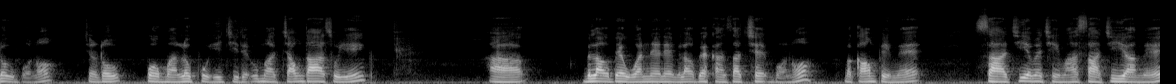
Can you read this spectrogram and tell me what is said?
လုပ်ပေါ့နော်ကျွန်တော်တို့ပုံမှန်လုပ်ဖို့ရည်ကြည်တယ်ဥပမာចောင်းသားဆိုရင်အာဘယ်လောက်ပဲဝမ်းနေနဲ့ဘယ်လောက်ပဲခံစားချက်ပေါ့နော်မကောင်းပေမဲ့စာကြည့်ရမယ့်ချိန်မှာစာကြည့်ရမယ်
